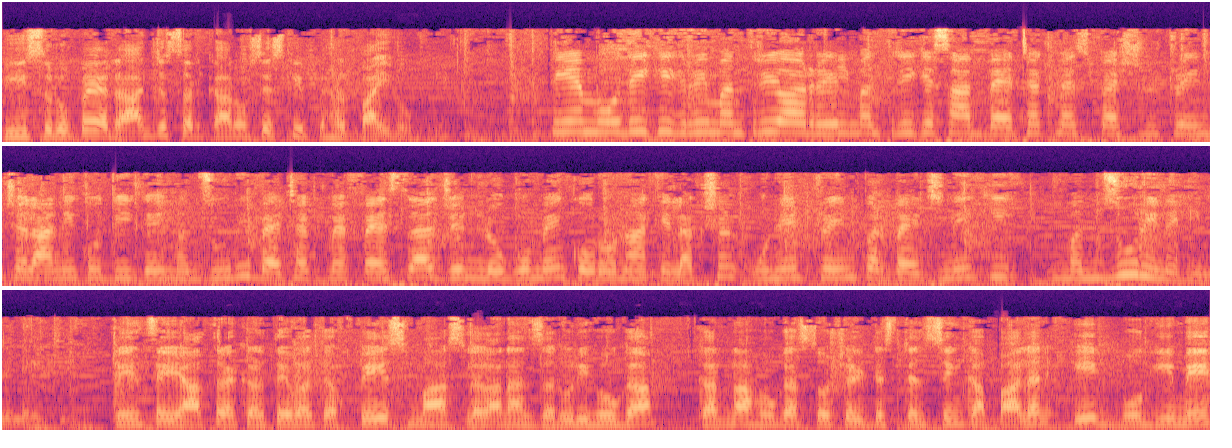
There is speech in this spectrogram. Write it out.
बीस रूपए। राज्य सरकारों से इसकी भरपाई होगी। पीएम मोदी की गृह मंत्री और रेल मंत्री के साथ बैठक में स्पेशल ट्रेन चलाने को दी गई मंजूरी। बैठक में फैसला, जिन लोगों में कोरोना के लक्षण, उन्हें ट्रेन पर बैठने की मंजूरी नहीं मिलेगी। ट्रेन से यात्रा करते वक्त फेस मास्क लगाना ज़रूरी होगा करना होगा सोशल डिस्टेंसिंग का पालन एक बोगी में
